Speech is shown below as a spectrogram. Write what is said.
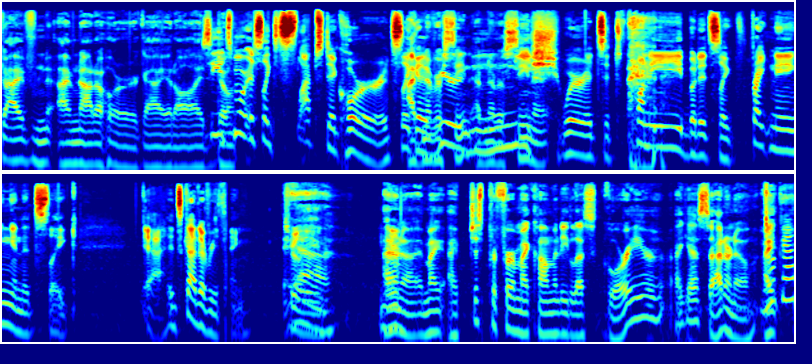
I've n- I'm not a horror guy at all. I See, it's more it's like slapstick horror. It's like I've a never weird seen- I've never seen niche it. where it's it's funny, but it's like frightening, and it's like yeah, it's got everything. It's really- yeah. I don't know. It might, I just prefer my comedy less gory, or I guess I don't know. I- Okay,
